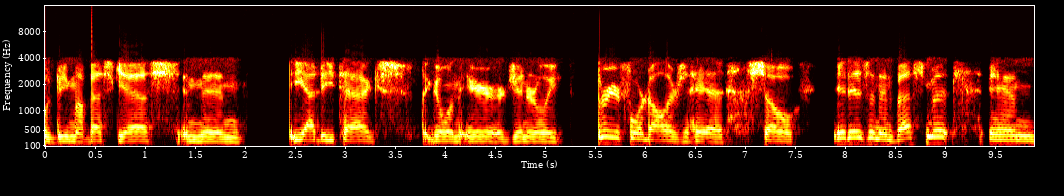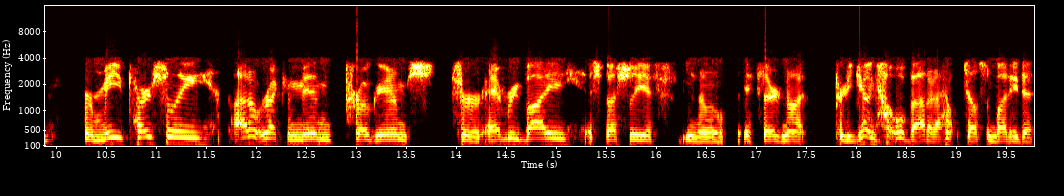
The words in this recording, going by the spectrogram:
would be my best guess. And then EID tags that go in the ear are generally three or four dollars a head. So it is an investment and for me personally, I don't recommend programs for everybody, especially if, you know, if they're not pretty gung ho about it. I don't tell somebody to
